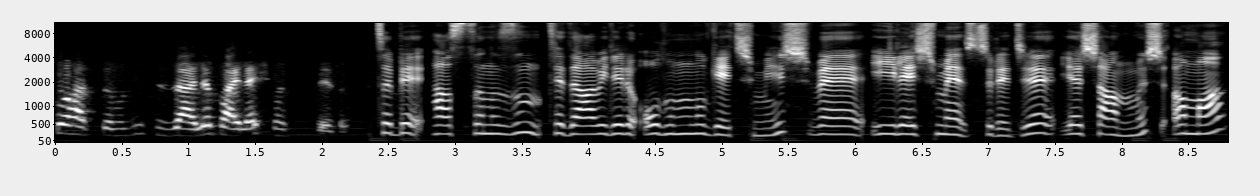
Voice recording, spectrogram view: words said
bu hastamızı sizlerle paylaşmak istedim. Tabii hastanızın tedavileri olumlu geçmiş ve iyileşme süreci yaşanmış ama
